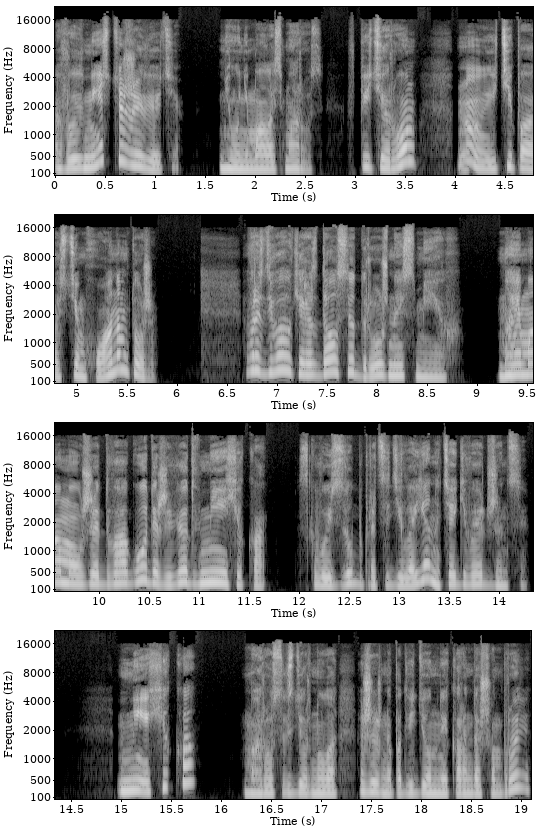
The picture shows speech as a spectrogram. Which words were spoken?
Вы вместе живете? Не унималась Мороз. В пятером? Ну и типа с тем Хуаном тоже. В раздевалке раздался дружный смех. Моя мама уже два года живет в Мехико. Сквозь зубы процедила я, натягивая джинсы. Мехико? Мороз вздернула жирно подведенные карандашом брови.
